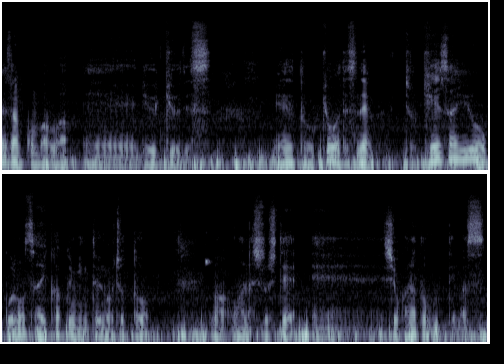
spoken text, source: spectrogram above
皆さんこんばんは、えー、琉球です。えっ、ー、と、今日はですね、ちょっと経済用語の再確認というのをちょっと、まあ、お話として、えー、しようかなと思っています。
